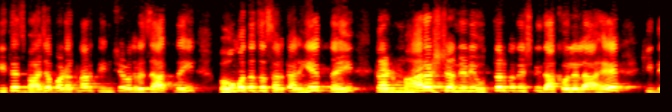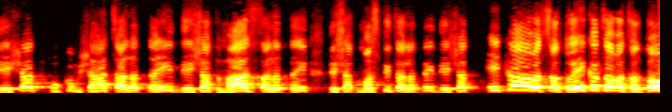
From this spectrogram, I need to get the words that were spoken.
इथेच भाजप अडकणार तीनशे वगैरे जात नाही बहुमताचं सरकार येत नाही. कारण महाराष्ट्राने आणि उत्तर प्रदेशने दाखवलेलं आहे की देशात हुकुमशहा चालत नाही देशात माज चालत नाही देशात मस्ती चालत नाही देशात एका आवाज चालतो एकच आवाज चालतो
